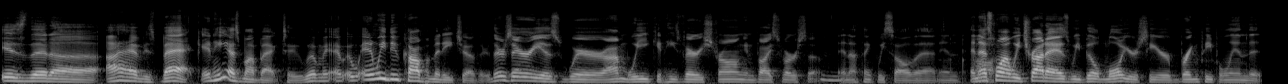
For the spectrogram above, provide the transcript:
is that uh, I have his back and he has my back too. I mean, and we do complement each other. There's areas where I'm weak and he's very strong, and vice versa. Mm-hmm. And I think we saw that, and and that's why we try to, as we build lawyers here, bring people in that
